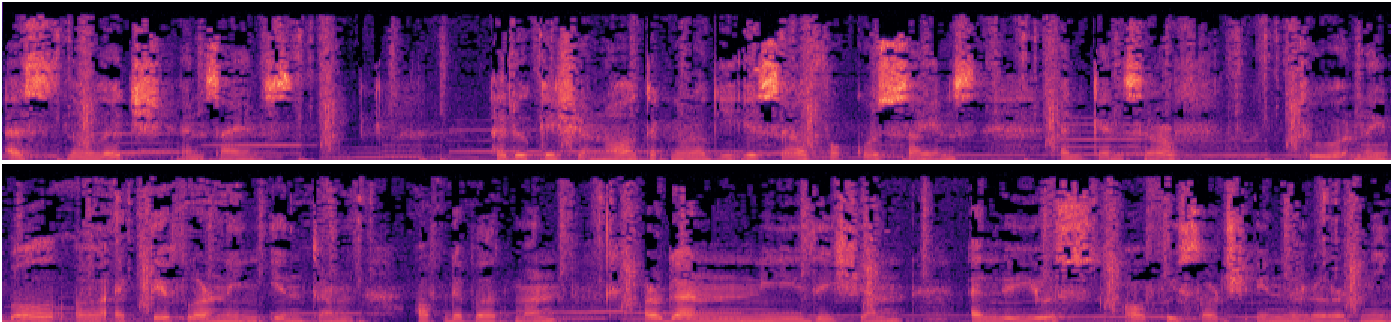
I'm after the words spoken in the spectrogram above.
as knowledge and science. Educational technology is self-focused science and can serve to enable uh, active learning in terms of development, organization, and the use of research in the learning.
